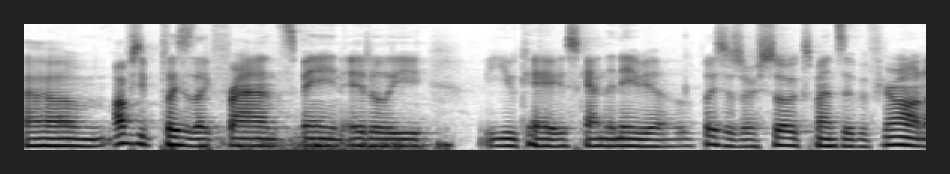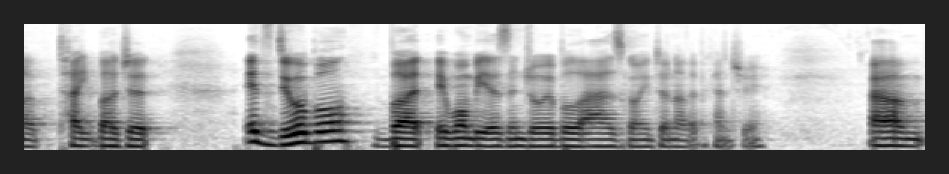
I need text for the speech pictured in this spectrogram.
Um, obviously, places like France, Spain, Italy, the UK, Scandinavia. Those places are so expensive. If you're on a tight budget, it's doable, but it won't be as enjoyable as going to another country. Um,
